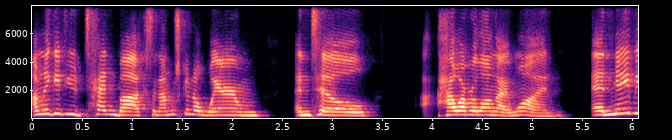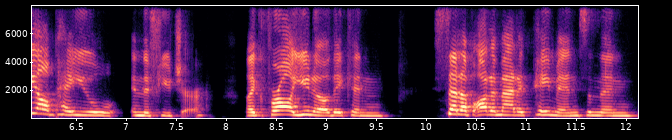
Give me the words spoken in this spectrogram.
I'm going to give you 10 bucks and i'm just going to wear them until however long i want and maybe i'll pay you in the future. Like for all you know they can set up automatic payments and then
